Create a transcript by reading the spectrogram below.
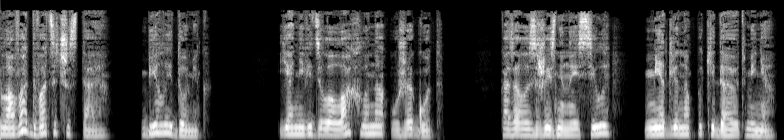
Глава 26. Белый домик. Я не видела Лахлана уже год. Казалось, жизненные силы медленно покидают меня.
